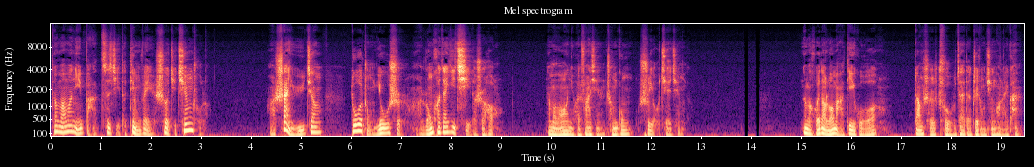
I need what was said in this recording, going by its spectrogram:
但往往你把自己的定位设计清楚了啊，善于将多种优势啊融合在一起的时候。那么，往往你会发现，成功是有捷径的。那么，回到罗马帝国当时处在的这种情况来看，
